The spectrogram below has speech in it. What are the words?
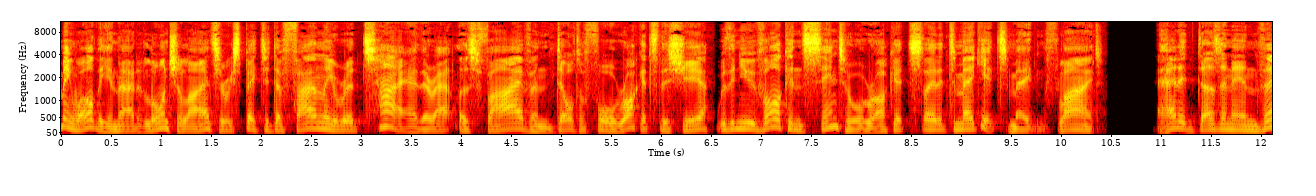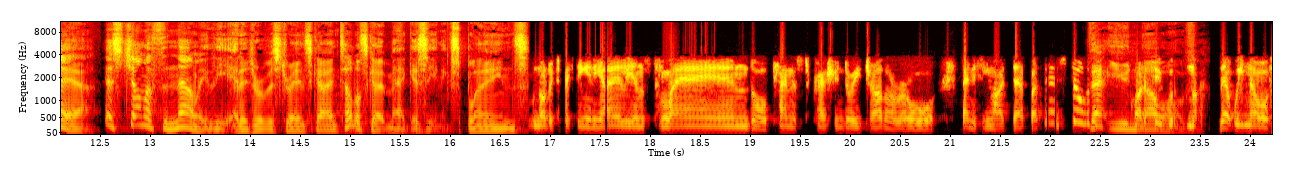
Meanwhile, the United Launch Alliance are expected to finally retire their Atlas V and Delta IV rockets this year, with a new Vulcan Centaur rocket slated to make its maiden flight. And it doesn't end there, as Jonathan Nally, the editor of Australian Sky and Telescope magazine, explains. We're not expecting any aliens to land or planets to crash into each other or anything like that, but there's still That you quite a few know of. that we know of.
